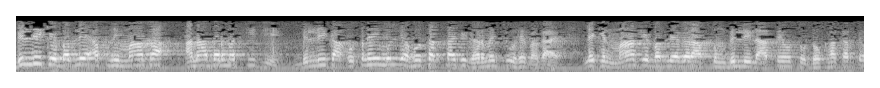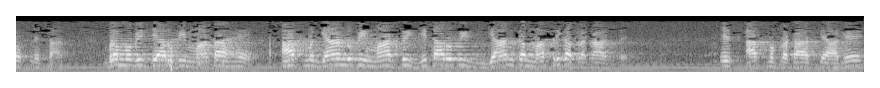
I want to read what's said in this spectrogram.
बिल्ली के बदले अपनी माँ का अनादर मत कीजिए। बिल्ली का उतना ही मूल्य हो सकता है कि घर में चूहे भगाए। लेकिन माँ के बदले अगर आप तुम बिल्ली लाते हो तो धोखा करते हो अपने साथ। ब्रह्म विद्या रूपी माता है। आत्मज्ञान रूपी मातृ, गीता रूपी ज्ञान का मातृ का प्रकाश है। इस आत्म प्रकाश के आगे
